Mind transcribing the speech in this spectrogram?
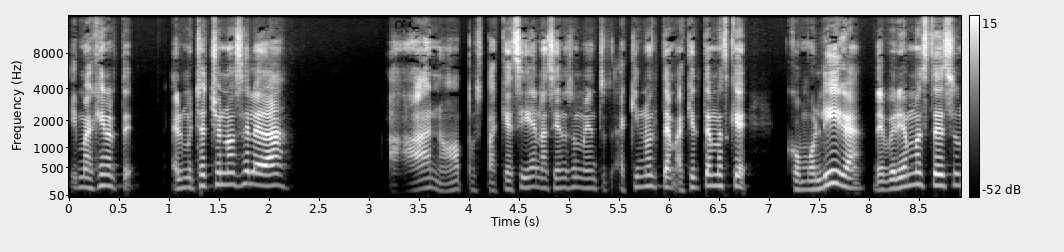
imagínate, el muchacho no se le da. Ah, no, pues ¿para qué siguen haciendo esos movimientos? Aquí no el tema, aquí el tema es que como liga deberíamos estar, esos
